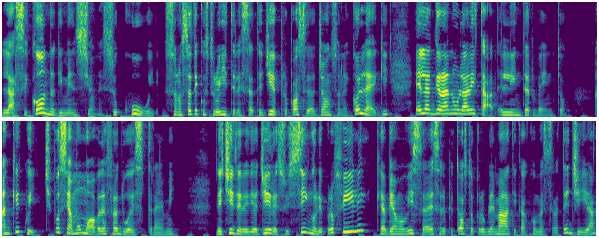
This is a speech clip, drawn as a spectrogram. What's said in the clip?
La seconda dimensione su cui sono state costruite le strategie proposte da Johnson e colleghi è la granularità dell'intervento. Anche qui ci possiamo muovere fra due estremi. Decidere di agire sui singoli profili, che abbiamo visto essere piuttosto problematica come strategia,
